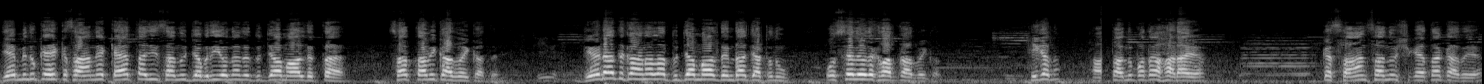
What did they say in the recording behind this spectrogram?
ਜੇ ਮੈਨੂੰ ਕਿਸੇ ਕਿਸਾਨ ਨੇ ਕਹਿਤਾ ਜੀ ਸਾਨੂੰ ਜਬਰੀ ਉਹਨਾਂ ਨੇ ਦੂਜਾ ਮਾਲ ਦਿੱਤਾ ਸਭ ਤਾਂ ਵੀ ਕਾਰਵਾਈ ਕਰਦੇ ਨੇ ਠੀਕ ਹੈ ਜਿਹੜਾ ਦੁਕਾਨ ਵਾਲਾ ਦੂਜਾ ਮਾਲ ਦਿੰਦਾ ਜੱਟ ਨੂੰ ਉਸੇ ਵੇਲੇ ਉਹਦੇ ਖਿਲਾਫ ਕਾਰਵਾਈ ਕਰੋ ਠੀਕ ਹੈ ਨਾ? ਤੁਹਾਨੂੰ ਪਤਾ ਹੜਾ ਆ ਕਿਸਾਨ ਸਾਨੂੰ ਸ਼ਿਕਾਇਤਾਂ ਕਰ ਰਹੇ ਆ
